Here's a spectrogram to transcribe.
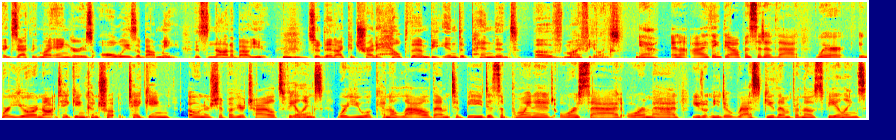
Exactly. My anger is always about me. It's not about you. Mm-hmm. So then I could try to help them be independent of my feelings. Yeah, and I- think the opposite of that, where where you're not taking control, taking ownership of your child's feelings, where you can allow them to be disappointed or sad or mad. You don't need to rescue them from those feelings,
